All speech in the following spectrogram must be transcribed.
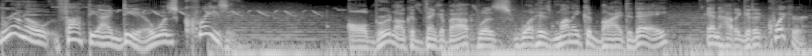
Bruno thought the idea was crazy all Bruno could think about was what his money could buy today and how to get it quicker.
